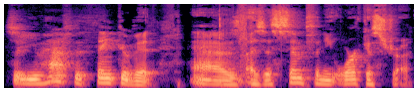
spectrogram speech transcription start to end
So you have to think of it as, as a symphony orchestra.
